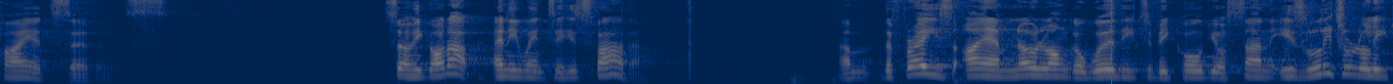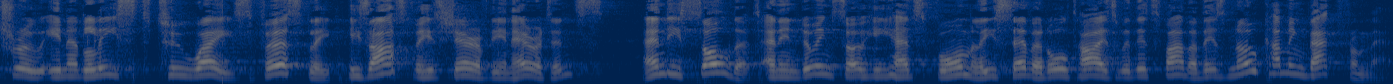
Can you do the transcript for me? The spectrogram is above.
hired servants. So he got up and he went to his father. Um, the phrase, I am no longer worthy to be called your son, is literally true in at least two ways. Firstly, he's asked for his share of the inheritance and he sold it. And in doing so, he has formally severed all ties with his father. There's no coming back from that.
